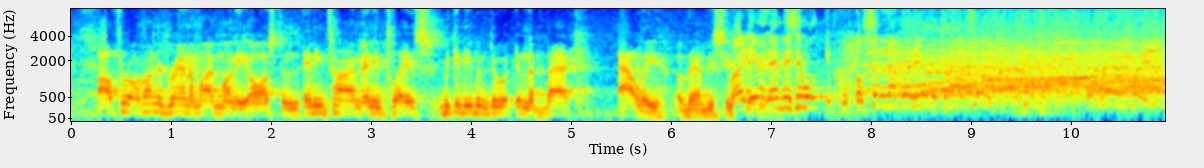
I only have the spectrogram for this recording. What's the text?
I'll throw a hundred grand of my money, Austin, anytime, any place. We can even do it in the back alley of the NBC. Right here at NBC. We'll, we'll set it up right here at the Tonight Show. 100 grand.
